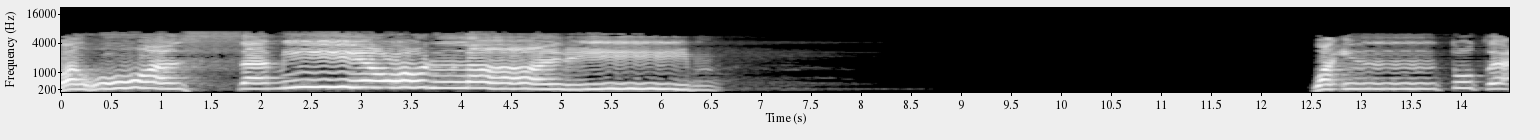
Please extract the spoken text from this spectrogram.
وهو السميع العليم. وإن تطع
